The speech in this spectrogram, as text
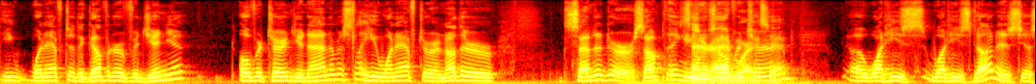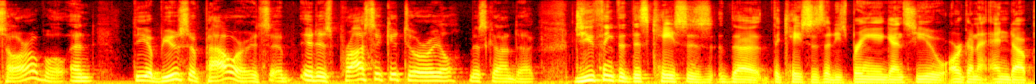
he went after the governor of Virginia, overturned unanimously. He went after another senator or something. He Senator was Edwards, yeah. overturned. Uh, what he's what he's done is just horrible, and the abuse of power. It's a, it is prosecutorial misconduct. Do you think that this case is the the cases that he's bringing against you are going to end up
